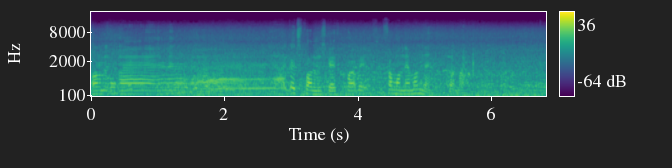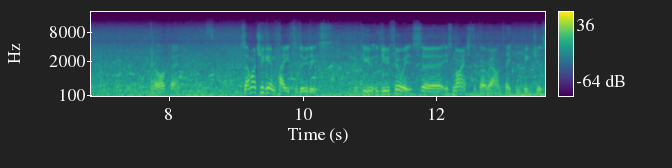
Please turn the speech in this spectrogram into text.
Parliament, uh, I go to Parliament Square quite a bit. If I'm on there, I'm on there. Don't mind. Oh, okay. So how much are you getting paid to do this? Do you, do you feel it's uh, it's nice to go around taking pictures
